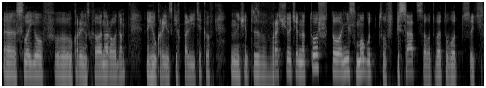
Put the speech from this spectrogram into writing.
э, слоев э, украинского народа и украинских политиков, значит, в расчете на то, что они смогут вписаться вот в эту вот сказать,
